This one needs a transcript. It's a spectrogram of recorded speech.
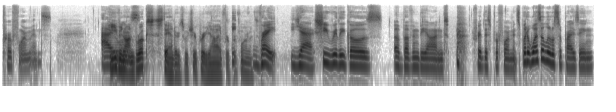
performance. I Even on Brooks standards, which are pretty high for performance. Right. Yeah, she really goes above and beyond for this performance. But it was a little surprising.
